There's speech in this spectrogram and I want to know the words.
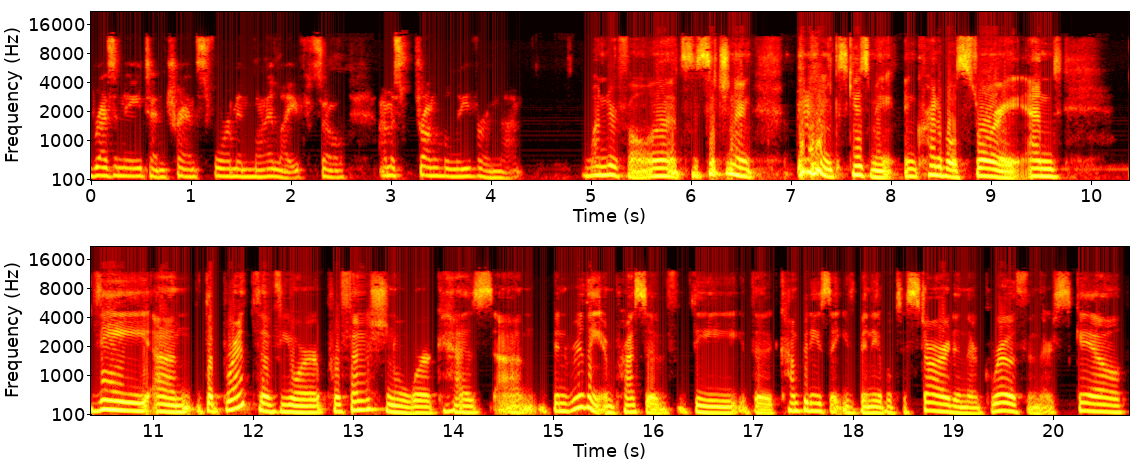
resonate and transform in my life. So I'm a strong believer in that. Wonderful. Well, it's such an excuse me incredible story, and the um, the breadth of your professional work has um, been really impressive. The the companies that you've been able to start and their growth and their scale.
